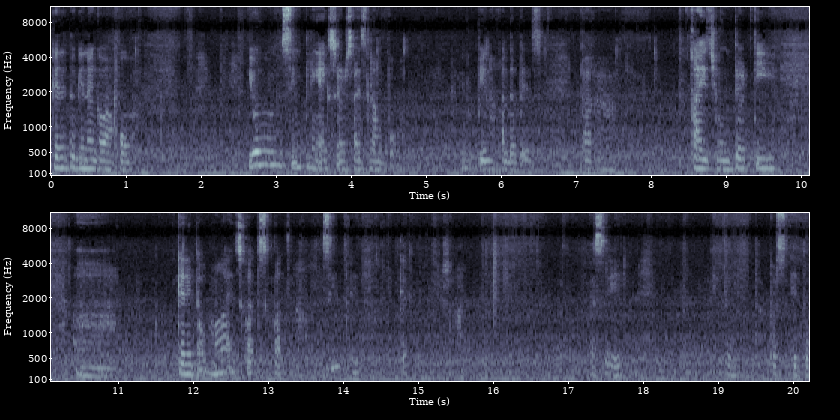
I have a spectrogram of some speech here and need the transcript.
ganito ginagawa ko. Yung simpleng exercise lang po. Yung pinaka the best. Para kahit yung 30 ah, ganito, mga squat-squat lang. Simple. Ganito. Kasi, ito, tapos ito.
